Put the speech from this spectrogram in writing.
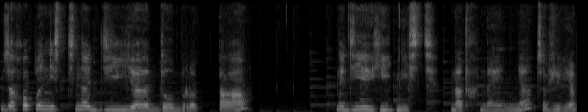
Захопленість, надія, доброта. Надія, гідність, натхнення. Це вже є.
